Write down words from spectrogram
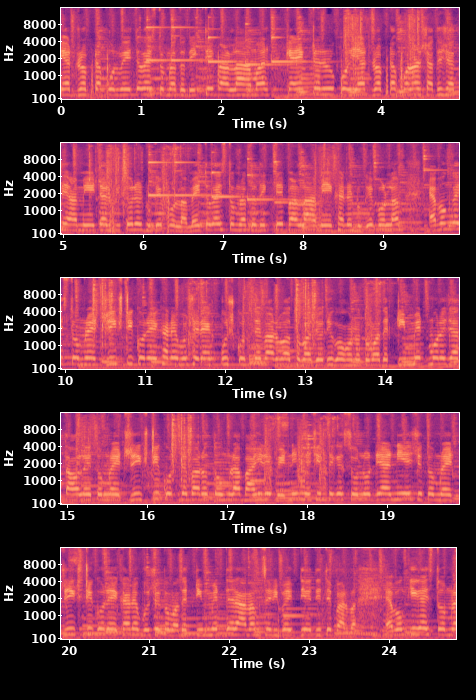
এয়ার ড্রপটা পড়বে এই তো গাইজ তোমরা তো দেখতেই পারলা, আমার ক্যারেক্টারের উপর এয়ার ড্রপটা পড়ার সাথে সাথে আমি এটার ভিতরে ঢুকে পড়লাম। এই তো গাইজ তোমরা তো দেখতেই পারলা, আমি এখানে ঢুকে পড়লাম। এবং গাইজ তোমরা এই ট্রিক্সটি করে এখানে বসে র্যাঙ্ক পুশ করতে পারবে অথবা যদি কখনো তোমাদের টিমমেট মরে যায়, তাহলে তোমরা এই ট্রিক্সটি করতে পারো। তোমরা বাইরে ভেন্ডিং মেশিন থেকে সোলো ডেয়ার নিয়ে এসে তোমরা এই ট্রিক্সটি করে এখানে বসে তোমাদের টিমমেটদের আরামসে রিভাইভ দিয়ে দিতে পারবা। এবং কি গাইজ তোমরা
